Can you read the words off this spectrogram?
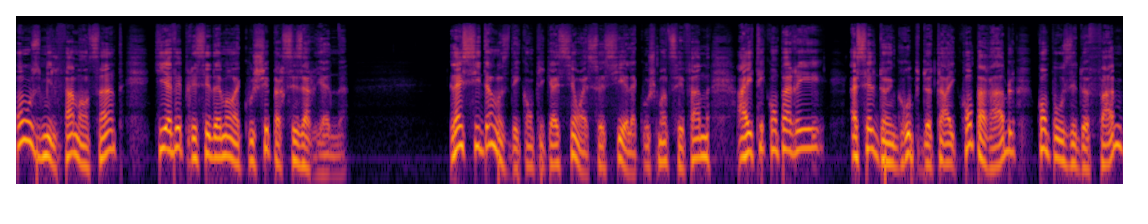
11 000 femmes enceintes qui avaient précédemment accouché par césarienne. L'incidence des complications associées à l'accouchement de ces femmes a été comparée à celle d'un groupe de taille comparable composé de femmes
